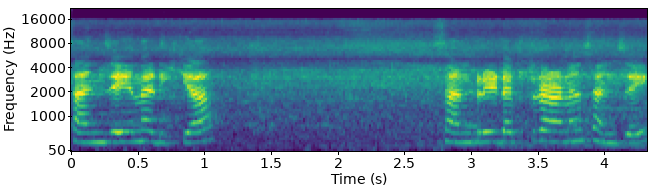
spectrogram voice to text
Sanjay എന്ന് അടിക്കുക. സൺട്രി ഡെപ്റ്റർ ആണ് Sanjay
